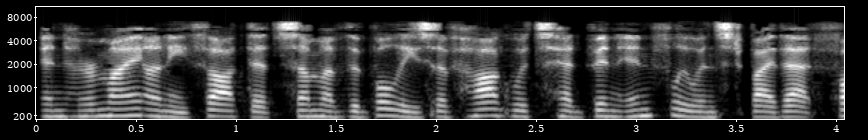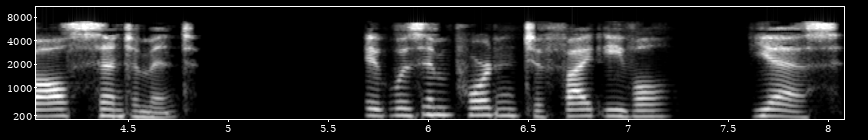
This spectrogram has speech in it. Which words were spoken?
and Hermione thought that some of the bullies of Hogwarts had been influenced by that false sentiment. It was important to fight evil, yes,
